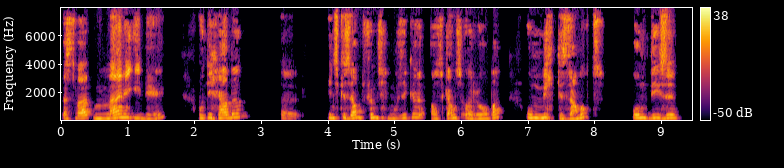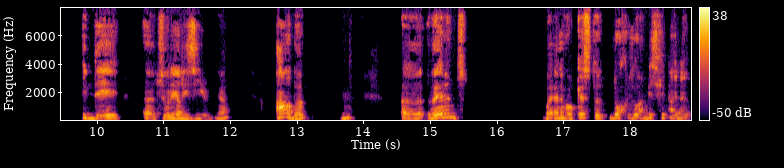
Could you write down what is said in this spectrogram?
Das war meine Idee und ich habe äh, insgesamt 50 Musiker aus ganz Europa um mich gesammelt um diese Idee äh, zu realisieren. Ja? Aber hm, äh, während bei einem Orchester doch so ein bisschen eine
